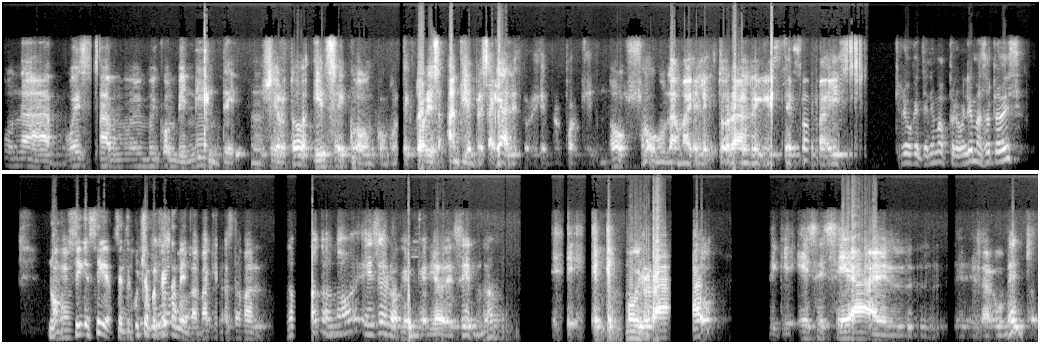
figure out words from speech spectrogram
una apuesta muy, muy conveniente, ¿no es cierto?, irse con, con, sectores antiempresariales, por ejemplo, porque no son una mayoría electoral en este país. Creo que tenemos problemas otra vez. No, sigue, sigue, se te escucha perfectamente. La máquina está mal. No, no, no, eso es lo que quería decir, ¿no? Eh, es muy raro de que ese sea el, el argumento.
